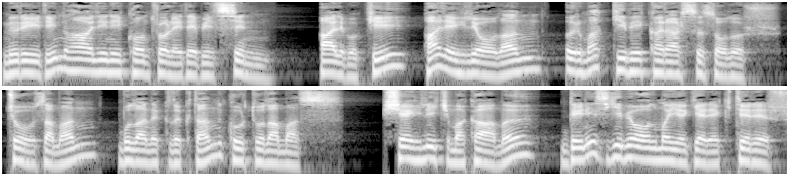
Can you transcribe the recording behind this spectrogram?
müridin halini kontrol edebilsin. Halbuki hal ehli olan ırmak gibi kararsız olur. Çoğu zaman bulanıklıktan kurtulamaz. Şeyhlik makamı deniz gibi olmayı gerektirir.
